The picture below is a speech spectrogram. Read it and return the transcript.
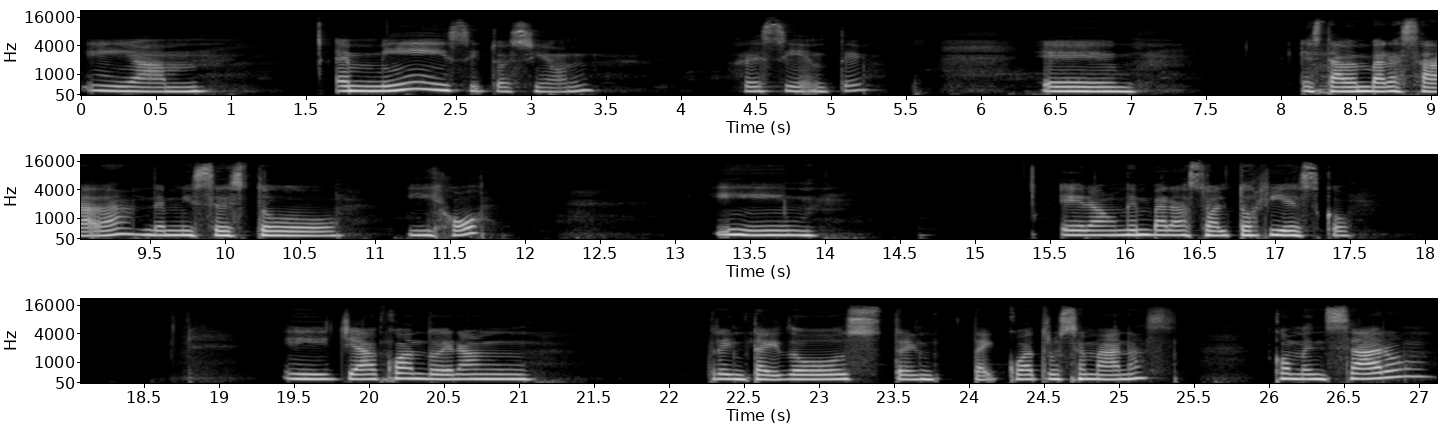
Y en mi situación reciente, eh, estaba embarazada de mi sexto hijo y era un embarazo alto riesgo. Y ya cuando eran 32, 34 semanas, comenzaron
